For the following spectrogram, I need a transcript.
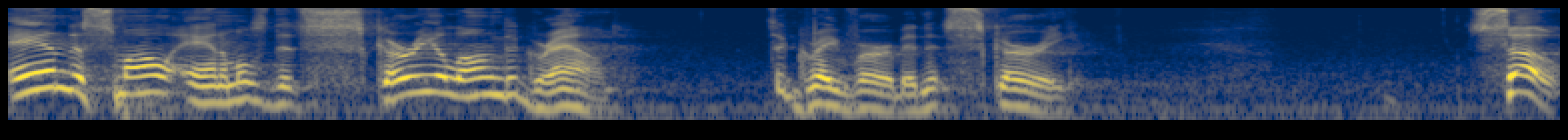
and the small animals that scurry along the ground. It's a great verb, isn't it? Scurry. So,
